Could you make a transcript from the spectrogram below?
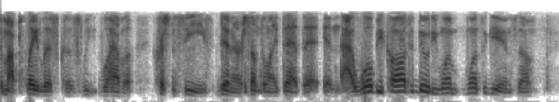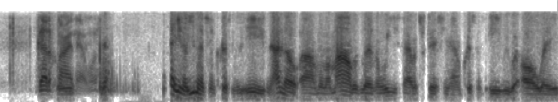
to my playlist because we will have a Christmas Eve dinner or something like that. That and I will be called to duty one once again. So, got to find that one. Hey, you know, you mentioned Christmas Eve. And I know um, when my mom was living, we used to have a tradition on Christmas Eve. We would always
